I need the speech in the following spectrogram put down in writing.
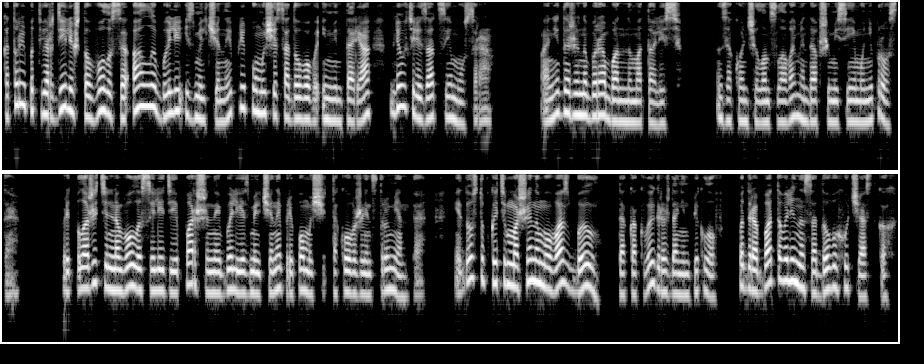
которые подтвердили, что волосы Аллы были измельчены при помощи садового инвентаря для утилизации мусора. Они даже на барабан намотались. Закончил он словами, давшимися ему непросто. Предположительно, волосы леди Паршиной были измельчены при помощи такого же инструмента. И доступ к этим машинам у вас был, так как вы, гражданин Пеклов, подрабатывали на садовых участках.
